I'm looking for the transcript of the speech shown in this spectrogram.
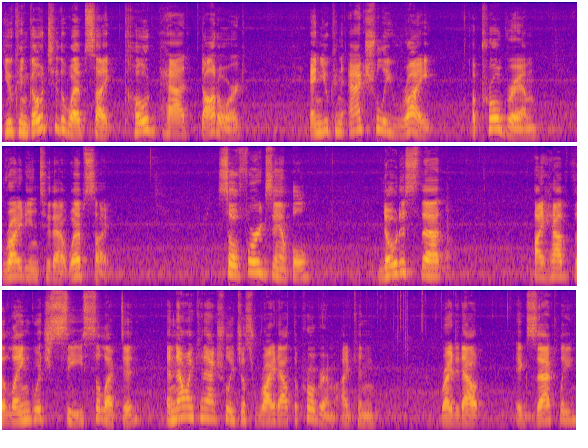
You can go to the website codepad.org and you can actually write a program right into that website. So, for example, notice that I have the language C selected, and now I can actually just write out the program. I can write it out exactly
